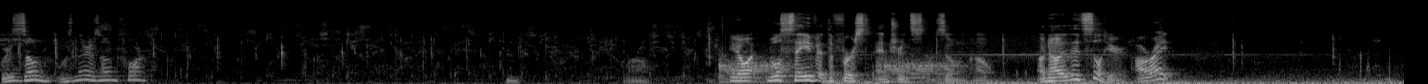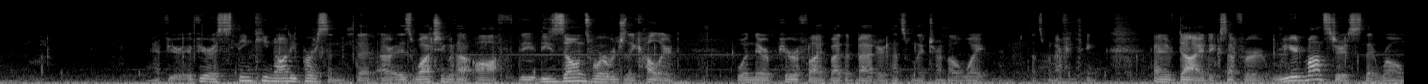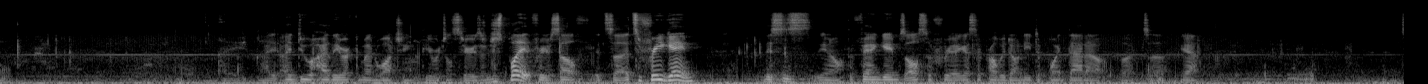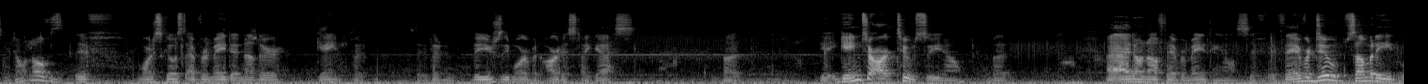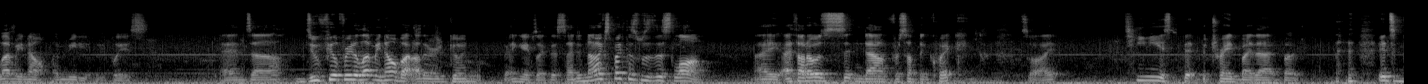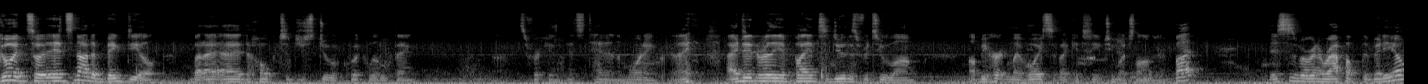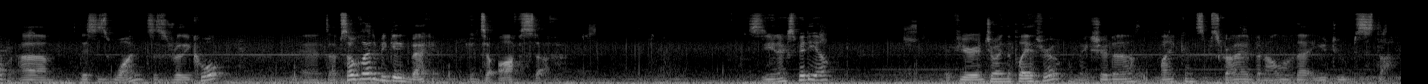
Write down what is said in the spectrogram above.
Where's zone? Wasn't there a zone four? You know what? We'll save at the first entrance of Zone O. Oh, no, it's still here. All right. If you're if you're a stinky naughty person that uh, is watching without off, the these zones were originally colored when they were purified by the batter. That's when they turned all white. That's when everything kind of died, except for weird monsters that roam. I, I, I do highly recommend watching the original series, or just play it for yourself. It's uh, it's a free game. This is, you know, the fan game's also free. I guess I probably don't need to point that out, but uh, yeah. So I don't know if, if Mortis Ghost ever made another game, but they're, they're usually more of an artist, I guess. But yeah, games are art too, so you know. But I, I don't know if they ever made anything else. If, if they ever do, somebody let me know immediately, please. And uh, do feel free to let me know about other good fan games like this. I did not expect this was this long. I, I thought I was sitting down for something quick, so I teeniest bit betrayed by that, but it's good, so it's not a big deal. But I, I'd hoped to just do a quick little thing. It's freaking, it's 10 in the morning. and I, I didn't really plan to do this for too long. I'll be hurting my voice if I continue too much longer. But this is where we're going to wrap up the video. Um, this is one. This is really cool. And I'm so glad to be getting back into off stuff. See you next video. If you're enjoying the playthrough, make sure to like and subscribe and all of that YouTube stuff.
